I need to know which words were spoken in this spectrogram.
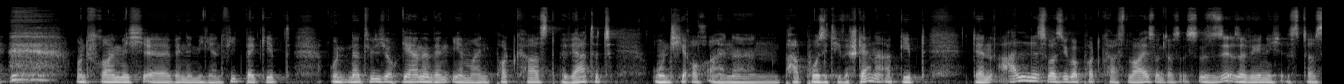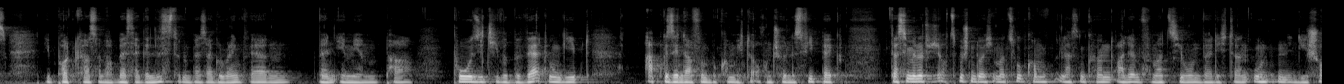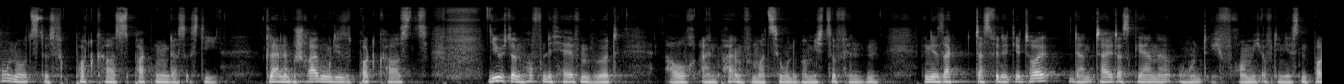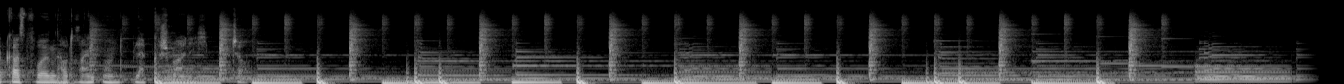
und freue mich, äh, wenn ihr mir hier ein Feedback gebt und natürlich auch gerne, wenn ihr meinen Podcast bewertet und hier auch ein paar positive Sterne abgibt. Denn alles, was ich über Podcast weiß, und das ist sehr, sehr wenig, ist, dass die Podcasts einfach besser gelistet und besser gerankt werden, wenn ihr mir ein paar positive Bewertungen gibt. Abgesehen davon bekomme ich da auch ein schönes Feedback, das ihr mir natürlich auch zwischendurch immer zukommen lassen könnt. Alle Informationen werde ich dann unten in die Show Notes des Podcasts packen. Das ist die kleine Beschreibung dieses Podcasts, die euch dann hoffentlich helfen wird, auch ein paar Informationen über mich zu finden. Wenn ihr sagt, das findet ihr toll, dann teilt das gerne und ich freue mich auf die nächsten Podcast-Folgen. Haut rein und bleibt geschmeidig. Ciao.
